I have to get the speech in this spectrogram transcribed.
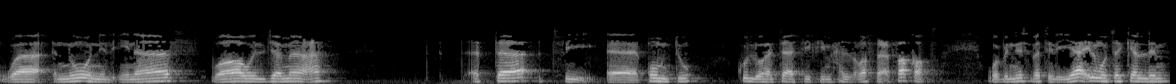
ونون الإناث واو الجماعة التاء في آه، قمت كلها تأتي في محل رفع فقط. وبالنسبة لياء المتكلم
